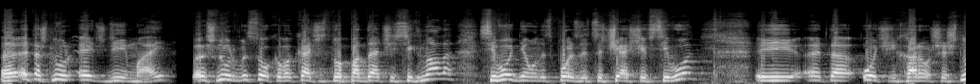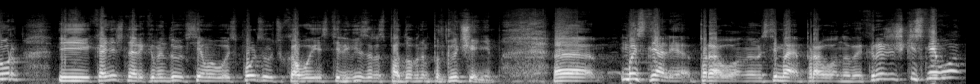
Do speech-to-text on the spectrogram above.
Э, это шнур HDMI, э, шнур высокого качества подачи сигнала. Сегодня он используется чаще всего. И это очень хороший шнур. И, конечно, я рекомендую всем его использовать, у кого есть телевизор с подобным подключением. Э, мы сняли поролоновые, снимаем поролоновые крышечки с него,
